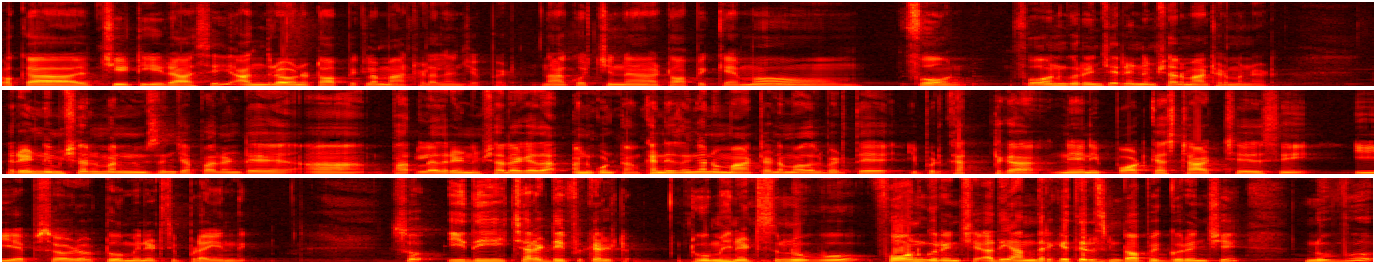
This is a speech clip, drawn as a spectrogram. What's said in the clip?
ఒక చీటీ రాసి అందులో ఉన్న టాపిక్లో మాట్లాడాలని చెప్పాడు. నాకు వచ్చిన టాపిక్ ఏమో ఫోన్ ఫోన్ గురించి రెండు నిమిషాలు మాట్లాడమన్నాడు. రెండు నిమిషాలు మనం నిజం చెప్పాలంటే పర్లేదు రెండు నిమిషాలే కదా అనుకుంటాం. కానీ నిజంగా నువ్వు మాట్లాడడం మొదలు పెడితే ఇప్పుడు కరెక్ట్గా నేను ఈ పాడ్కాస్ట్ స్టార్ట్ చేసి ఈ ఎపిసోడ్ టూ మినిట్స్ ఇప్పుడు అయింది. సో ఇది చాలా డిఫికల్ట్. టూ మినిట్స్ నువ్వు ఫోన్ గురించి అది అందరికీ తెలిసిన టాపిక్ గురించి నువ్వు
